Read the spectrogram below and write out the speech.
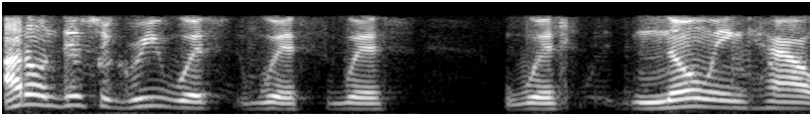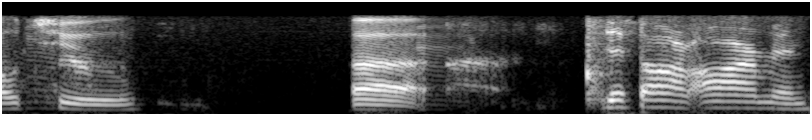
I don't disagree with with with with knowing how to uh Disarm, arm, and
